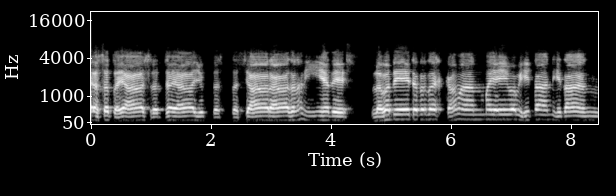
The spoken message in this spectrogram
असतया श्रद्धया युक्त तस्याराधननीयते लभते च ततः कामान्मयैव हितान हितान.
